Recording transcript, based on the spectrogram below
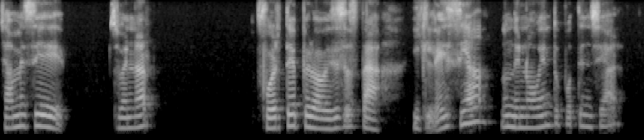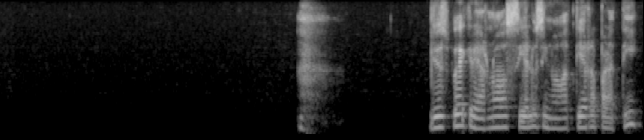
llámese, suena fuerte, pero a veces hasta iglesia donde no ven tu potencial. Dios puede crear nuevos cielos y nueva tierra para ti.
